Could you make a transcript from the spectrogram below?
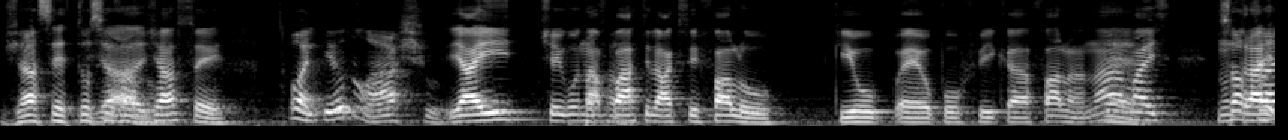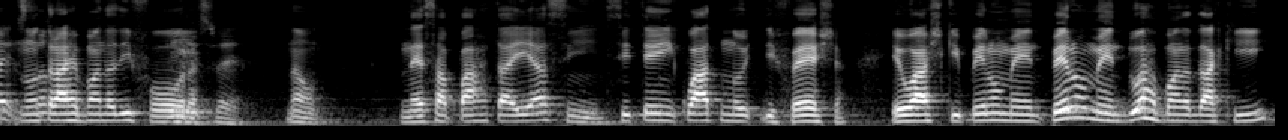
Já acertou seu Já, valor. já certo. Olha, eu não acho. E aí chegou Pode na falar. parte lá que você falou, que o, é, o povo fica falando, ah, É. mas não, Só traz, não só- traz banda de fora. Isso, é. Não, nessa parte aí é assim, se tem quatro noites de festa, eu acho que pelo menos, pelo menos duas bandas daqui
